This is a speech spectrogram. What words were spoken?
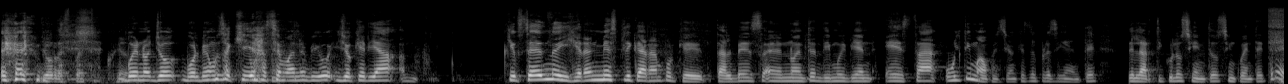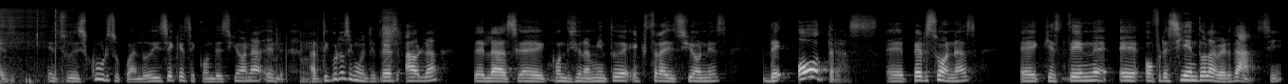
Yo respeto. cuidado. Bueno, yo volvemos aquí a Semana en Vivo y yo quería mm, que ustedes me dijeran, me explicaran, porque tal vez eh, no entendí muy bien esta última objeción que es el presidente del artículo 153 en su discurso, cuando dice que se condiciona, el artículo 53 habla de los condicionamientos de extradiciones de otras personas que estén ofreciendo la verdad, ¿sí?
